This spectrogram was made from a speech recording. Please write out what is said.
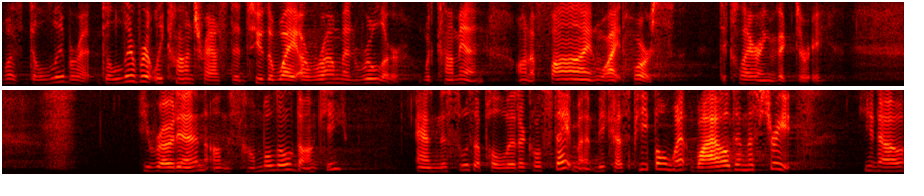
was deliberate, deliberately contrasted to the way a Roman ruler would come in on a fine white horse declaring victory. He rode in on this humble little donkey, and this was a political statement because people went wild in the streets. You know,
